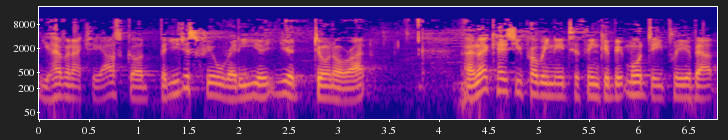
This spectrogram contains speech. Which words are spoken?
You haven't actually asked God, but you just feel ready. You're, you're doing all right. In that case, you probably need to think a bit more deeply about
